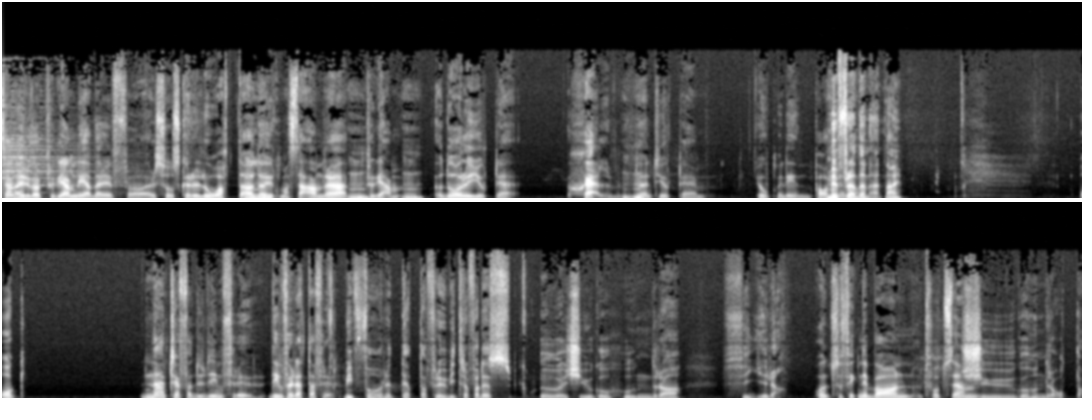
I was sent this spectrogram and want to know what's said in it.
Sen har du varit programledare för Så ska det låta, Mm. du har gjort massa andra Mm. program. Mm. Och då har du gjort det själv. Mhm. Du har inte gjort det ihop med din partner. Med. Fredde? Nej. nej. Och när träffade du din fru? Din för detta fru? Min före detta fru, vi träffades eh, 2004. Och så fick ni barn 2000... 2008.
